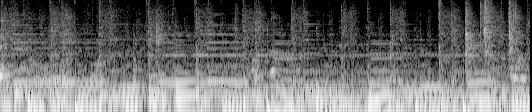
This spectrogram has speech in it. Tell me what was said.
ложку. Вот так. Вот.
